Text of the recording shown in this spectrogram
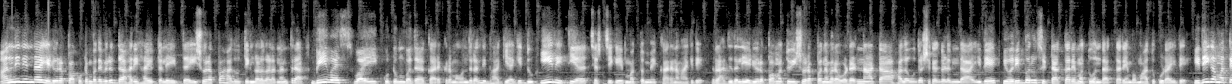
ಅಂದಿನಿಂದ ಯಡಿಯೂರಪ್ಪ ಕುಟುಂಬದ ವಿರುದ್ಧ ಹರಿಹಾಯುತ್ತಲೇ ಇದ್ದ ಈಶ್ವರಪ್ಪ ಹಲವು ತಿಂಗಳುಗಳ ನಂತರ ಬಿವೈಎಸ್ವೈ ಕುಟುಂಬದ ಕಾರ್ಯಕ್ರಮವೊಂದರಲ್ಲಿ ಭಾಗಿಯಾಗಿದ್ದು ಈ ರೀತಿಯ ಚರ್ಚೆಗೆ ಮತ್ತೊಮ್ಮೆ ಕಾರಣವಾಗಿದೆ. ರಾಜ್ಯದಲ್ಲಿ ಯಡಿಯೂರಪ್ಪ ಮತ್ತು ಈಶ್ವರಪ್ಪನವರ ಒಡನಾಟ ಹಲವು ದಶಕಗಳಿಂದ ಇದೆ. ಇವರಿಬ್ಬರು ಸಿಟ್ಟಾಗ್ತಾರೆ ಮತ್ತು ಒಂದಾಗ್ತಾರೆ ಎಂಬ ಮಾತು ಕೂಡ ಇದೆ. ಇದೀಗ ಮತ್ತೆ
